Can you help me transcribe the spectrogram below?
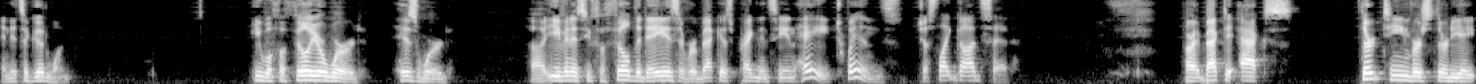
And it's a good one. He will fulfill your word, His word. Uh, even as He fulfilled the days of Rebecca's pregnancy and hey, twins, just like God said. All right, back to Acts 13 verse 38.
